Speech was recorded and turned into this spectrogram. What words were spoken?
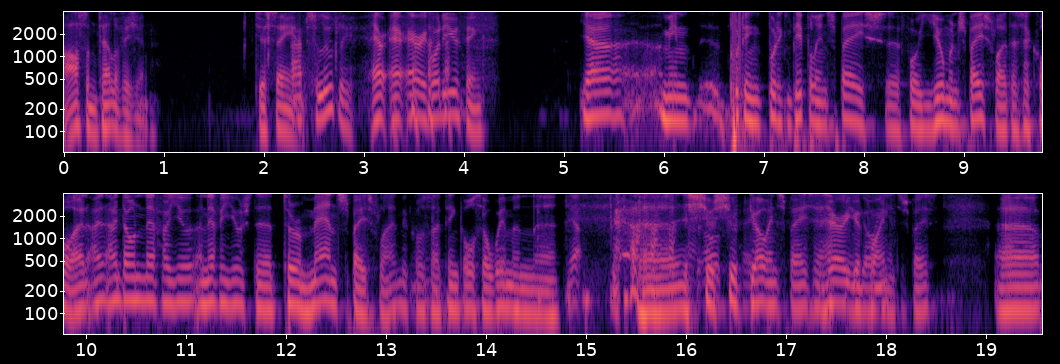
awesome television. Just saying. Absolutely. Er- Er- Eric, what do you think? Yeah, I mean, putting putting people in space uh, for human spaceflight, as I call it, I, I don't never use I never use the term manned spaceflight because I think also women uh, Yeah. uh, should, should go in space. And have Very good point. Into space, uh,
